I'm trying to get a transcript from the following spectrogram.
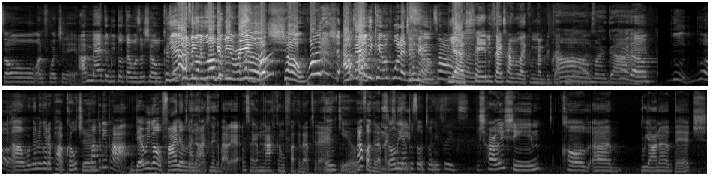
so unfortunate. I'm mad that we thought that was a show because Yeah, it couldn't even look at me real. What show? What show? I'm mad like, we came up with it at the same time. Yeah, same exact time. We're like, remembered exactly Oh what it was. my There god. we go. Good god. Um, we're gonna go to pop culture. Poppity pop. There we go. Finally. I know. I had to think about it. I was like, I'm not gonna fuck it up today. Thank you. I'll fuck it up It's next It's only week. episode 26. Charlie Sheen called uh, Rihanna a bitch.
